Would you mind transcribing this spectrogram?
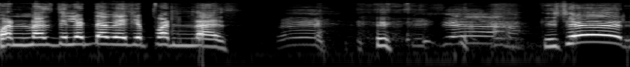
पन्नास दिले डब्याचे पन्नास. किशोर!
